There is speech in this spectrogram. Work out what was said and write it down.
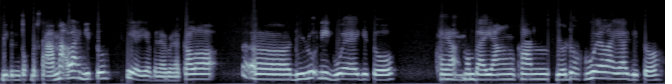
dibentuk bersama lah gitu. Iya iya benar-benar. Kalau uh, dulu nih gue gitu. Kayak hmm. membayangkan jodoh gue lah ya gitu.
